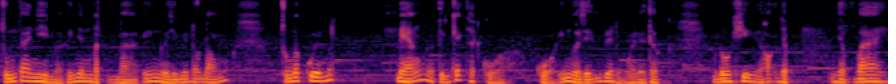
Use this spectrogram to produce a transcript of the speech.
chúng ta nhìn vào cái nhân vật mà cái người diễn viên đó đóng, chúng ta quên mất bén là tính cách thật của của cái người diễn viên ở ngoài đời thực. Đôi khi họ nhập nhập vai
